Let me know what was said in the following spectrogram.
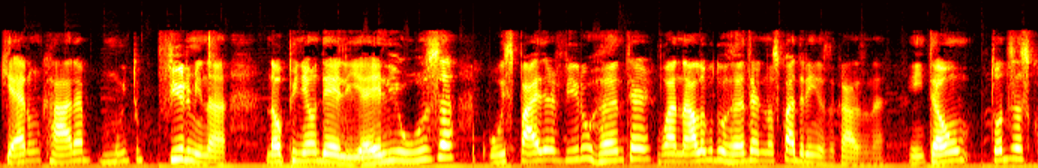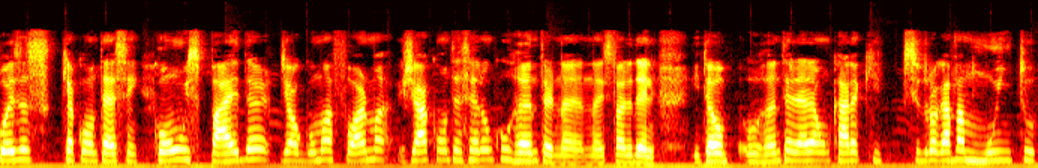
que era um cara muito firme na, na opinião dele. E aí ele usa o Spider vira o Hunter, o análogo do Hunter nos quadrinhos, no caso, né? Então, todas as coisas que acontecem com o Spider, de alguma forma, já aconteceram com o Hunter na, na história dele. Então, o Hunter era um cara que se drogava muito,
